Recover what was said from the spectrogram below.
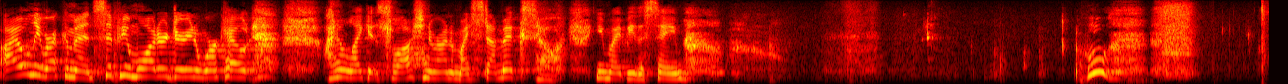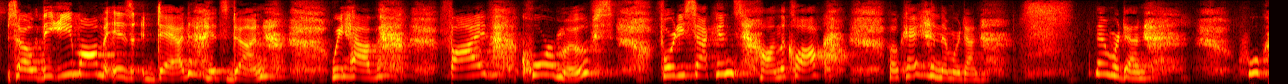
I only recommend sipping water during a workout. I don't like it sloshing around in my stomach, so you might be the same. Whew. So the EMOM is dead. It's done. We have five core moves, 40 seconds on the clock. Okay, and then we're done. Then we're done. Whew.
